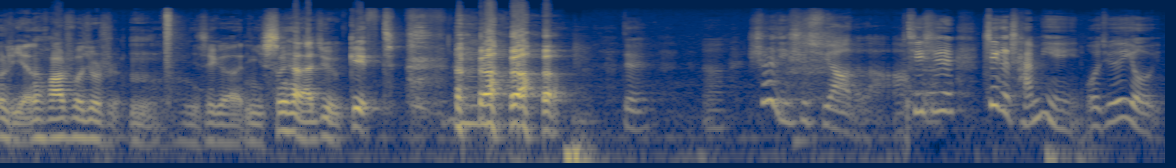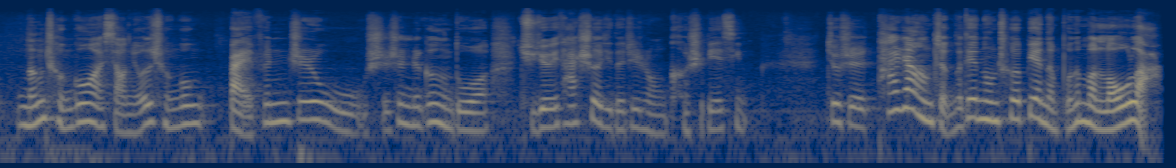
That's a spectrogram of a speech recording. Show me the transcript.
用李岩的话说，就是嗯，你这个你生下来就有 gift。对，嗯，设计是需要的了啊。其实这个产品，我觉得有能成功啊，小牛的成功百分之五十甚至更多，取决于它设计的这种可识别性。就是它让整个电动车变得不那么 low 了，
